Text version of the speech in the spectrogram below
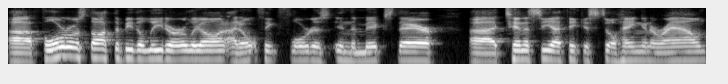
Uh, Florida was thought to be the leader early on. I don't think Florida's in the mix there. Uh, Tennessee, I think, is still hanging around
